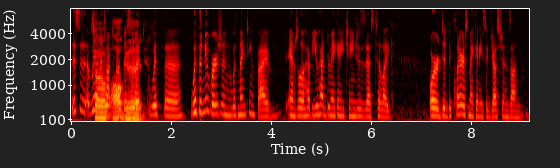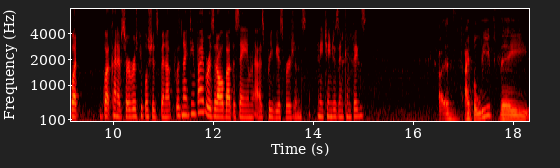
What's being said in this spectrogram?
This is we So, haven't talked about this, good. but with the with the new version with 19.5, Angelo, have you had to make any changes as to like, or did Declaris make any suggestions on what what kind of servers people should spin up with 19.5, or is it all about the same as previous versions? Any changes in configs? Uh, I believe they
